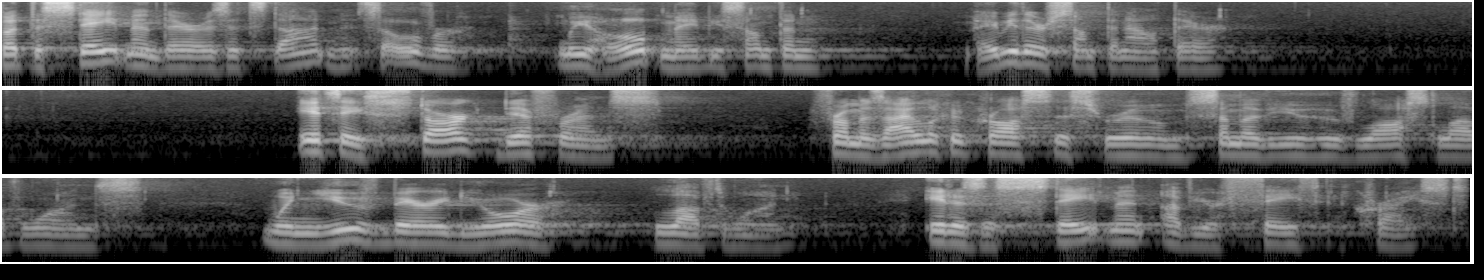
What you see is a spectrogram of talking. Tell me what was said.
But the statement there is it's done, it's over. We hope maybe something, maybe there's something out there. It's a stark difference from as I look across this room, some of you who've lost loved ones, when you've buried your loved one, it is a statement of your faith in Christ.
